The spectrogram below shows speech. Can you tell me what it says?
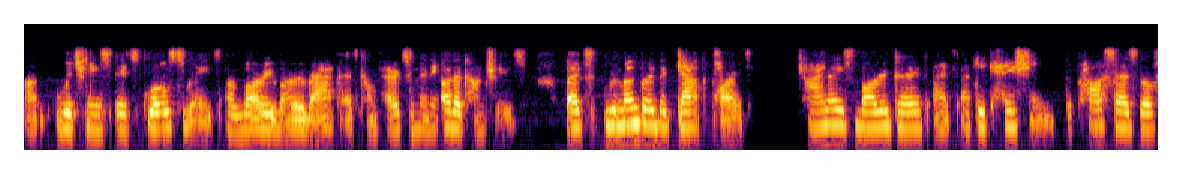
uh, which means its growth rates are very, very rapid compared to many other countries. But remember the gap part. China is very good at application, the process of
